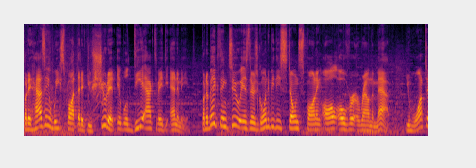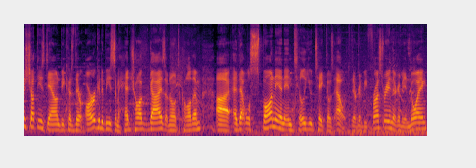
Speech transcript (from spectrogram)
But it has a weak spot that if you shoot it, it will deactivate the enemy. But a big thing too is there's going to be these stones spawning all over around the map. You want to shut these down because there are going to be some hedgehog guys, I don't know what to call them, uh, that will spawn in until you take those out. They're going to be frustrating, they're going to be annoying,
